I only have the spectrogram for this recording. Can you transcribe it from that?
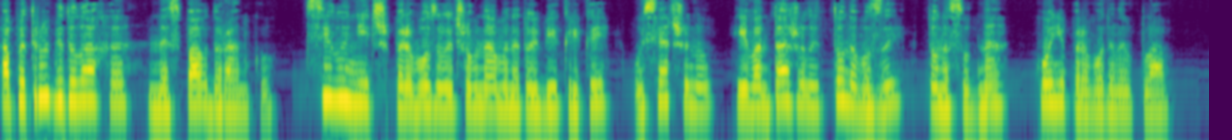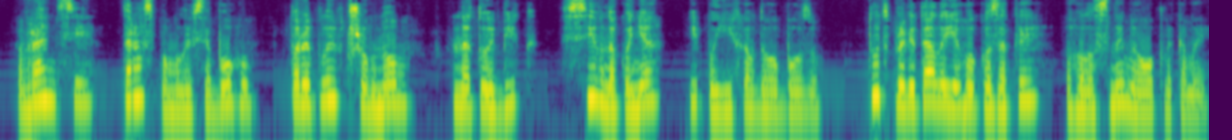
А Петро бідолаха не спав до ранку. Цілу ніч перевозили човнами на той бік ріки усячину і вантажили то на вози, то на судна, коні переводили вплав. Вранці Тарас помолився Богу, переплив човном на той бік, сів на коня і поїхав до обозу. Тут привітали його козаки голосними окликами.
